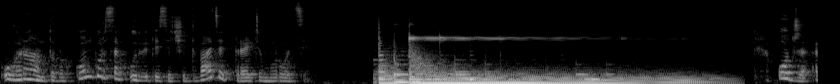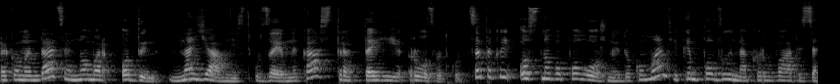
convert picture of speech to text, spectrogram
у грантових конкурсах у 2023 році. Отже, рекомендація номер один: наявність у заявника стратегії розвитку. Це такий основоположний документ, яким повинна керуватися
